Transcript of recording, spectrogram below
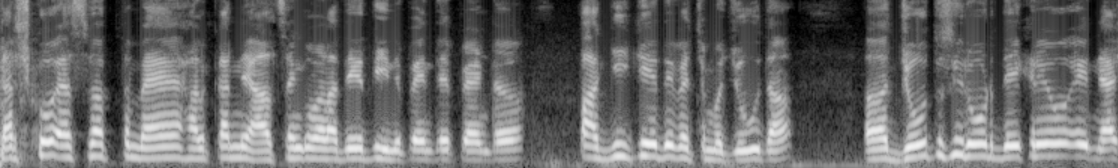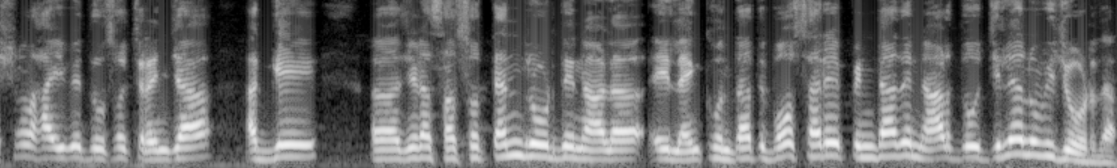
ਦਰਸ਼ਕੋ ਇਸ ਵਕਤ ਮੈਂ ਹਲਕਾ ਨਿਹਾਲ ਸਿੰਘ ਵਾਲਾ ਦੇ ਅਧੀਨ ਪੈਂਦੇ ਪਿੰਡ ਭਾਗੀਕੇ ਦੇ ਵਿੱਚ ਮੌਜੂਦ ਆ ਜੋ ਤੁਸੀਂ ਰੋਡ ਦੇਖ ਰਹੇ ਹੋ ਇਹ ਨੈਸ਼ਨਲ ਹਾਈਵੇ 254 ਅੱਗੇ ਅ, ਜਿਹੜਾ 703 ਰੋਡ ਦੇ ਨਾਲ ਇਹ ਲਿੰਕ ਹੁੰਦਾ ਤੇ ਬਹੁਤ ਸਾਰੇ ਪਿੰਡਾਂ ਦੇ ਨਾਲ ਦੋ ਜ਼ਿਲ੍ਹਿਆਂ ਨੂੰ ਵੀ ਜੋੜਦਾ।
